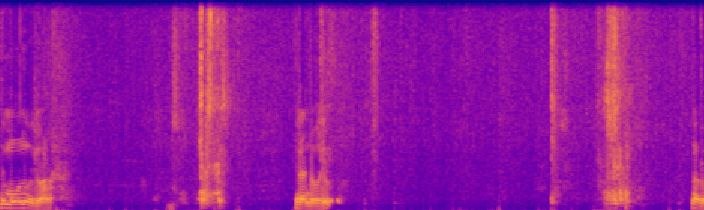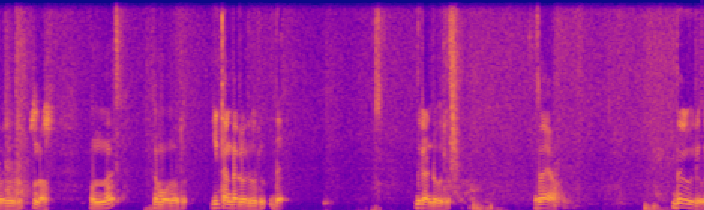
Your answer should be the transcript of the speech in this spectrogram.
ഇത് മൂന്ന് ഉരുവാണ് രണ്ട് ഉരു അതൊരു ഉണ്ടോ? ഒന്ന് ഇത് മൂന്ന് ഉരു ഈ തണ്ടലൊരു ഉരു ഇത്. ഇത് രണ്ട് ഉരു മനസ്സിലായോ? ഇത് ഉരു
